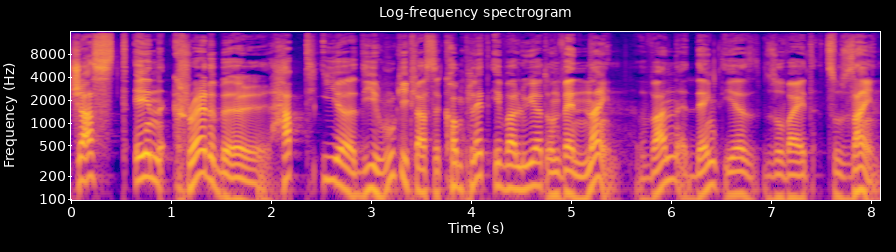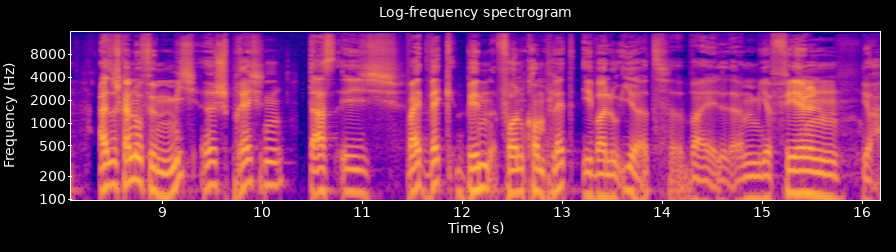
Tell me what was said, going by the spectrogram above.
Just Incredible. Habt ihr die Rookie-Klasse komplett evaluiert und wenn nein, wann denkt ihr soweit zu sein? Also ich kann nur für mich äh, sprechen dass ich weit weg bin von komplett evaluiert, weil äh, mir fehlen ja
